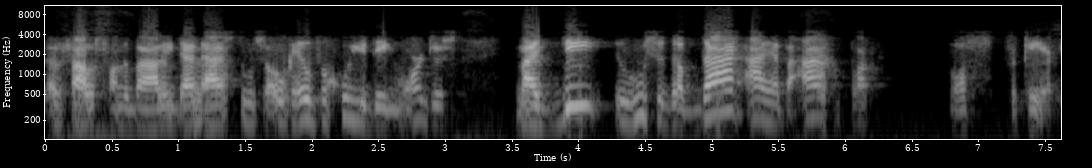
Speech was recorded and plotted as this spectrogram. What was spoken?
een fout van de balie. Daarnaast doen ze ook heel veel goede dingen hoor. Dus, maar die, hoe ze dat daar aan hebben aangepakt, was verkeerd.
